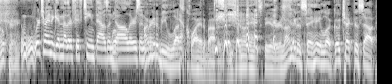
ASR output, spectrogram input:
Okay. we're trying to get another $15,000 and I'm going to be less yeah. quiet about it than Juneau Dance Theater, and I'm going to say, hey, look, go check this out.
